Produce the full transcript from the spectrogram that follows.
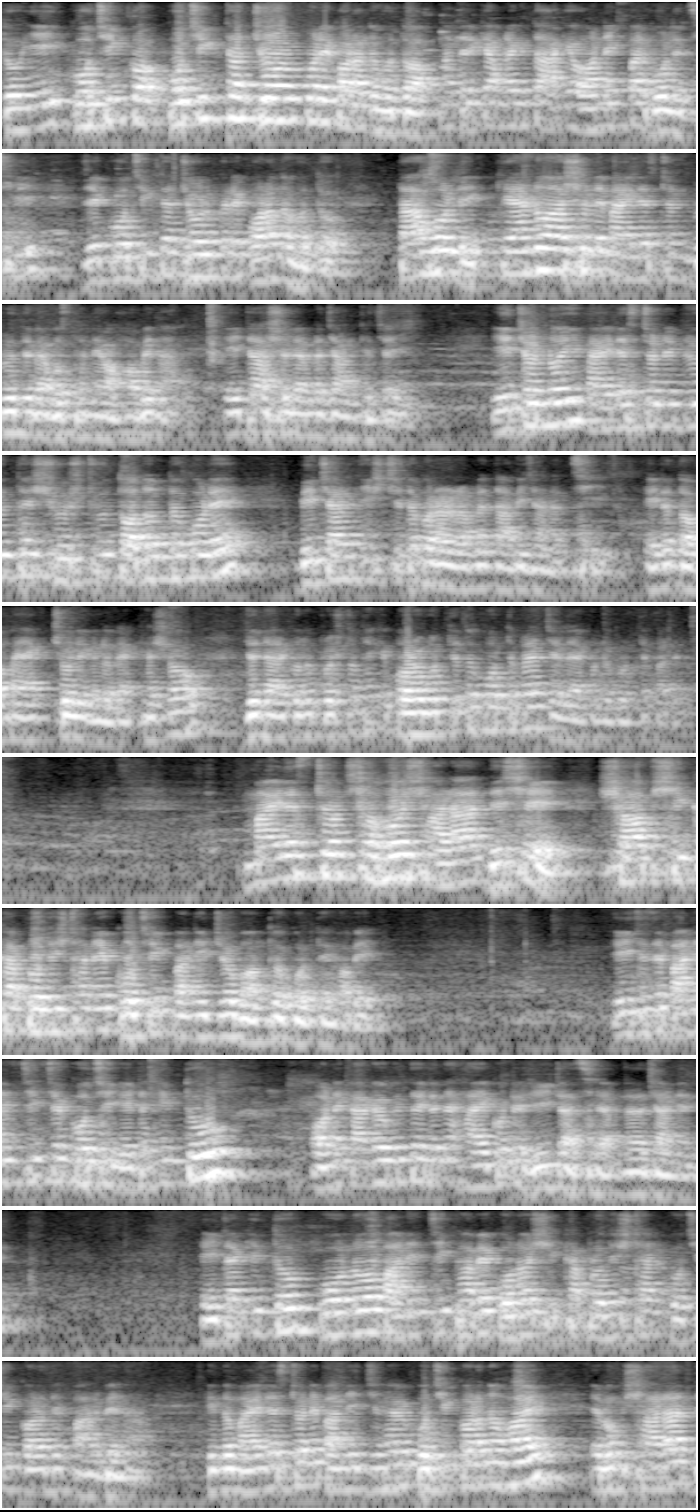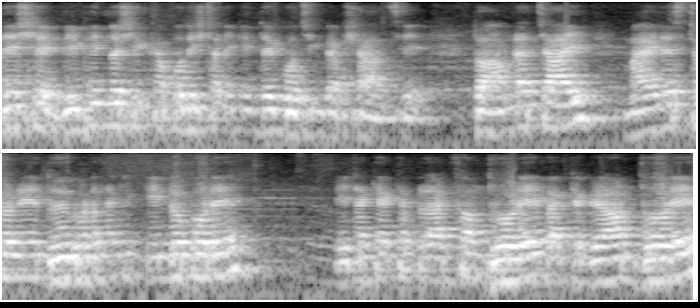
তো এই কোচিং কোচিংটা জোর করে করানো হতো। আপনাদেরকে আমরা কিন্তু আগে অনেকবার বলেছি যে কোচিংটা জোর করে করানো হতো। তাহলে কেন আসলে মাইলস্টোন বিরুদ্ধে ব্যবস্থা নেওয়া হবে না? এটা আসলে আমরা জানতে চাই। এজন্যই মাইলস্টোনের বিরুদ্ধে সুষ্ঠু তদন্ত করে বিচার নিশ্চিত করার আমরা দাবি জানাচ্ছি। এটা দফা এক চলে গেল ব্যাখ্যা সহ। যদি আর কোনো প্রশ্ন থাকে, পরবর্তীতে করতে পারেন, চাইলে এখনও করতে পারেন। মাইলস্টোন সহ সারা দেশে সব শিক্ষা প্রতিষ্ঠানে কোচিং বাণিজ্য বন্ধ করতে হবে। এই যে যে বাণিজ্যিক যে কোচিং, এটা কিন্তু অনেক আগেও কিন্তু এটা নিয়ে হাইকোর্টে রিট আছে, আপনারা জানেন। এটা কিন্তু কোনো বাণিজ্যিক ভাবে কোনো শিক্ষা প্রতিষ্ঠান কোচিং করাতে পারবে না। কিন্তু মাইলস্টোনে বাণিজ্যিক ভাবে কোচিং করানো হয় এবং সারা দেশের বিভিন্ন শিক্ষা প্রতিষ্ঠানে কিন্তু কোচিং ব্যবসা আছে। তো আমরা চাই মাইলস্টোনের দুই ঘটনাকে কেন্দ্র করে এটাকে একটা প্ল্যাটফর্ম ধরে বা একটা গ্রাউন্ড ধরে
